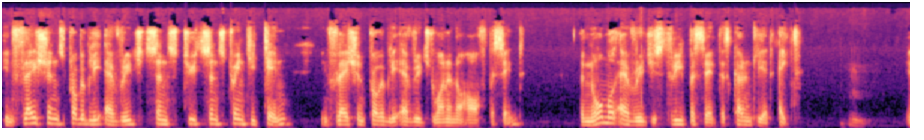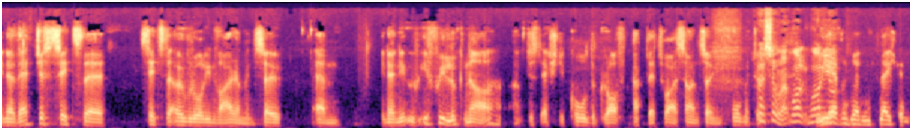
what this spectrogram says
inflation's probably averaged since two, since 2010 Inflation probably averaged one and a half percent. The normal average is three percent. It's currently at eight. You know that just sets the sets the overall environment. So, um, you know, if we look now, I've just actually called the graph up. That's why I sound so informative. That's all right. While, while we haven't had inflation.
